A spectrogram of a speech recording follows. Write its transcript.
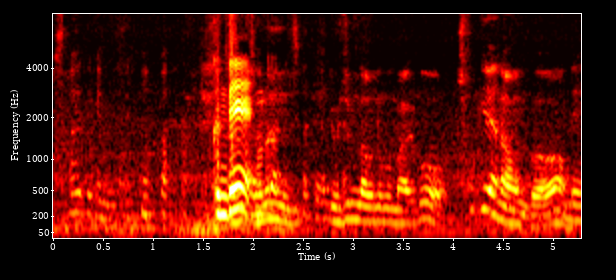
사야 되겠네. 근데 저는 공간을 찾아야 요즘 나오는 거 말고 초기에 나온 거 네.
